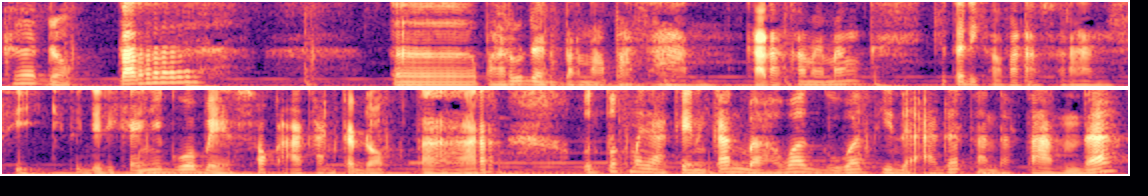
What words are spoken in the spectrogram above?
ke dokter uh, paru dan pernapasan karena kan memang kita di cover asuransi gitu. Jadi kayaknya gue besok akan ke dokter untuk meyakinkan bahwa gue tidak ada tanda-tanda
